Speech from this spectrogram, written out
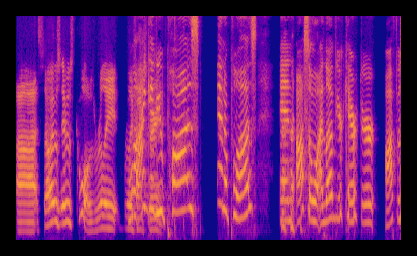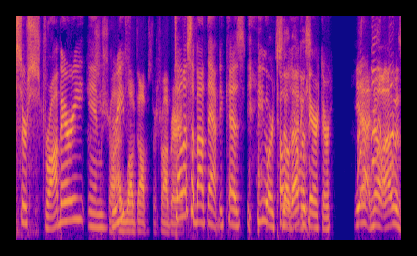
Uh so it was it was cool. It was really really well, I give you paws and applause. And also, I love your character, Officer Strawberry in Stra- I Grief. loved Officer Strawberry. Tell us about that because you are So totally that out of character. yeah, no, I was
